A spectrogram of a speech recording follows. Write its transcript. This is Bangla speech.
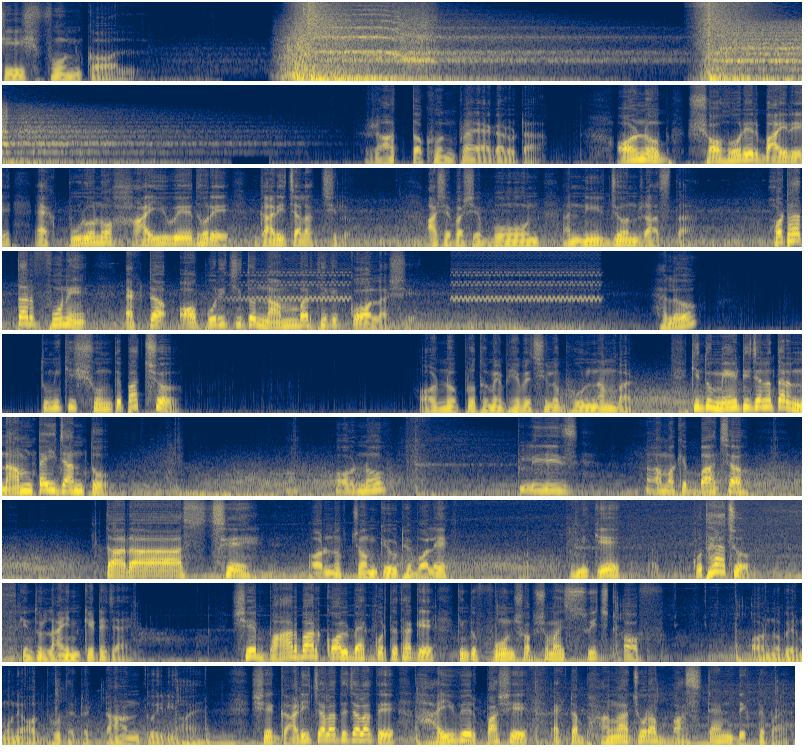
শেষ ফোন কল। রাত তখন প্রায় এগারোটা। অর্ণব শহরের বাইরে এক পুরনো হাইওয়ে ধরে গাড়ি চালাচ্ছিল। আশেপাশে বন আর নির্জন রাস্তা। হঠাৎ তার ফোনে একটা অপরিচিত নাম্বার থেকে কল আসে। হ্যালো? তুমি কি শুনতে পাচ্ছ? অর্ণব প্রথমে ভেবেছিল ভুল নাম্বার, কিন্তু মেয়েটি যেন তার নামটাই জানতো। অর্ণব, প্লিজ আমাকে বাঁচাও। তারা আসছে। অর্ণব চমকে উঠে বলে, তুমি কে? কোথায় আছো? কিন্তু লাইন কেটে যায়। সে বারবার কল ব্যাক করতে থাকে, কিন্তু ফোন সবসময় সুইচড অফ অর্ণবের মনে অদ্ভুত একটা টান তৈরি হয়। সে গাড়ি চালাতে চালাতে হাইওয়ের পাশে একটা ভাঙাচোরা বাস স্ট্যান্ড দেখতে পায়।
